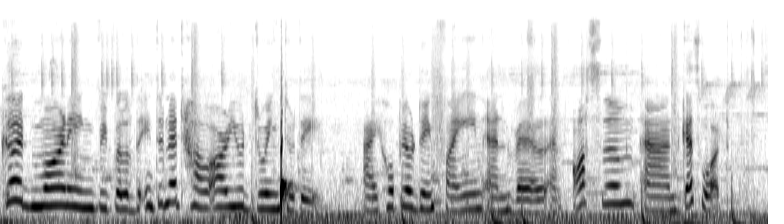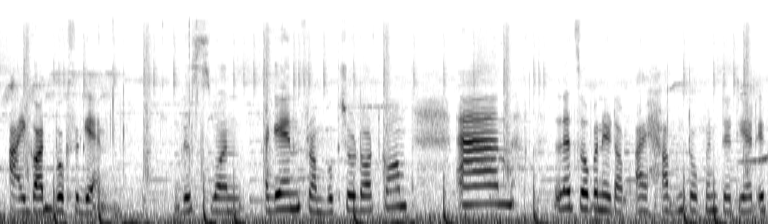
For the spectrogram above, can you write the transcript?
Good morning, people of the internet. How are you doing today? I hope you're doing fine and well and awesome. And guess what? I got books again. This one again from bookchor.com. And let's open it up. I haven't opened it yet. It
